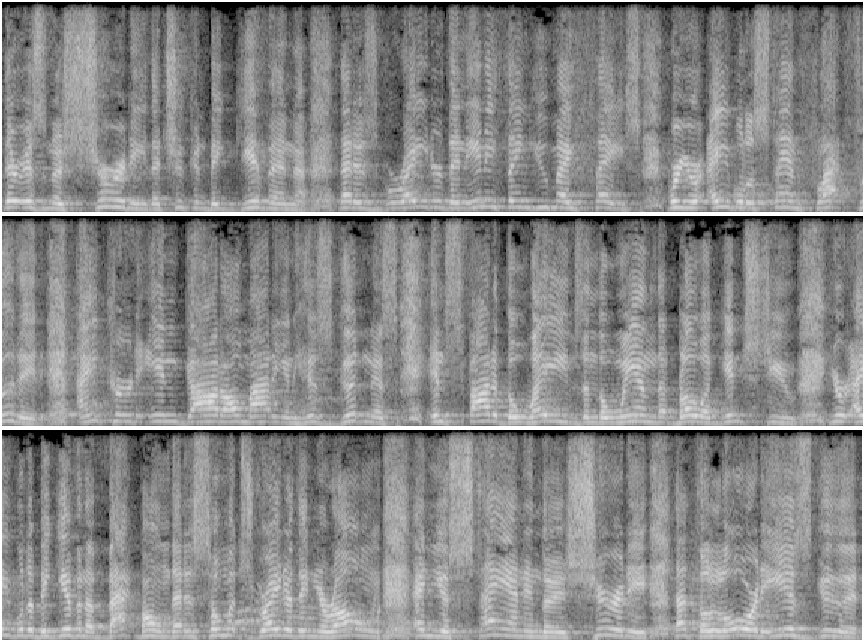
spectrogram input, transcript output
There is an assurity that you can be given that is greater than anything you may face, where you're able to stand flat-footed, anchored in God Almighty and his goodness, in spite of the waves and the wind that blow against you. You're able to be given a backbone that is so much greater than your own, and you stand in the surety that the Lord is good,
